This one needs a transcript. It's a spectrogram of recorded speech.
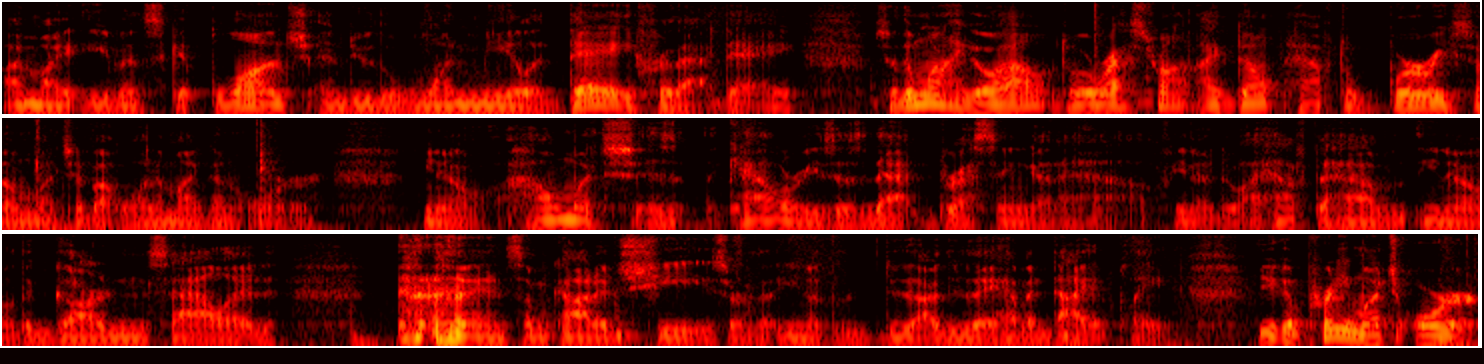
I might even skip lunch and do the one meal a day for that day. So then when I go out to a restaurant, I don't have to worry so much about what am I going to order you know how much is calories is that dressing gonna have you know do i have to have you know the garden salad and some cottage cheese or the you know do, do they have a diet plate you can pretty much order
